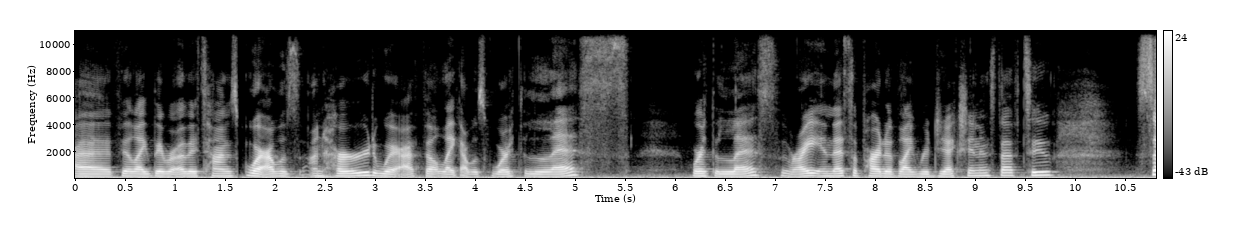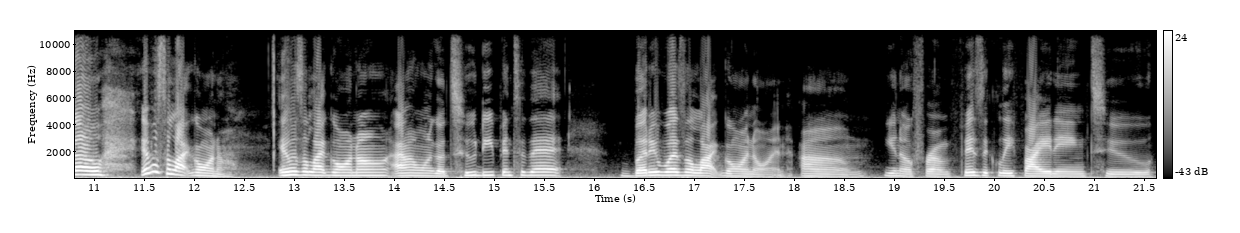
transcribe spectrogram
I feel like there were other times where I was unheard, where I felt like I was worth less, worth less, right? And that's a part of like rejection and stuff too. So it was a lot going on. It was a lot going on. I don't want to go too deep into that but it was a lot going on. Um, you know, from physically fighting to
